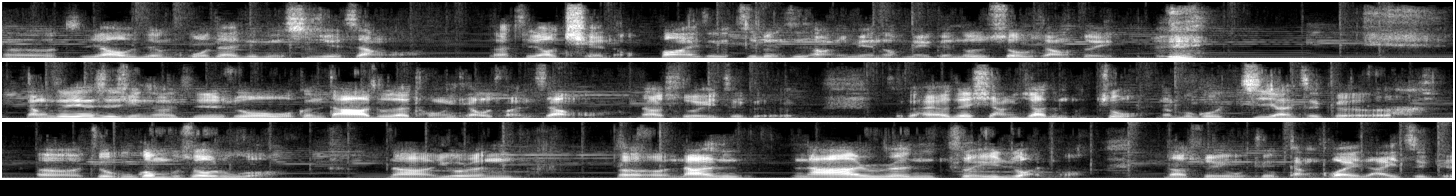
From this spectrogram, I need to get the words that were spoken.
呃，只要人活在这个世界上哦，那只要钱哦放在这个资本市场里面哦，每个人都是受伤。所以 讲这件事情呢，只是说我跟大家都在同一条船上哦，那所以这个这个还要再想一下怎么做。那不过既然这个呃就无功不受禄哦，那有人呃拿拿人嘴软哦，那所以我就赶快来这个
